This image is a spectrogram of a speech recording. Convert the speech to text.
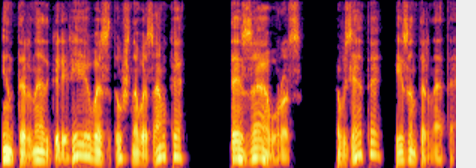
Интернет-галерея воздушного замка Тезаурус. Взято из интернета.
